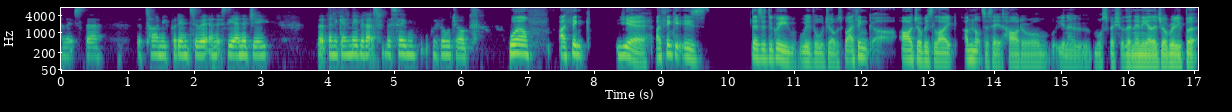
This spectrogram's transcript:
and it's the the time you put into it and it's the energy but then again maybe that's the same with all jobs Well, I think, yeah, I think it is. There's a degree with all jobs, but I think uh, our job is like, I'm not to say it's harder or, you know, more special than any other job, really, but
